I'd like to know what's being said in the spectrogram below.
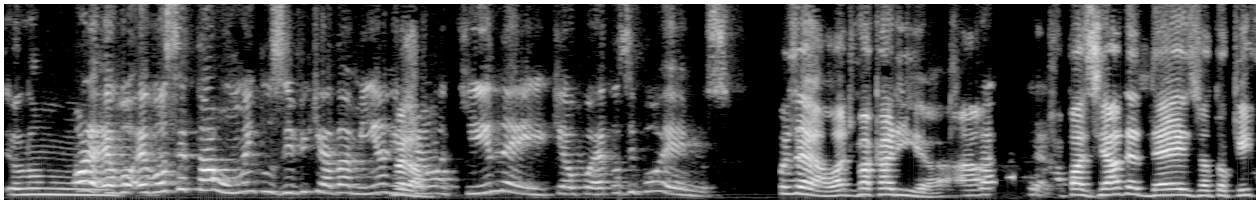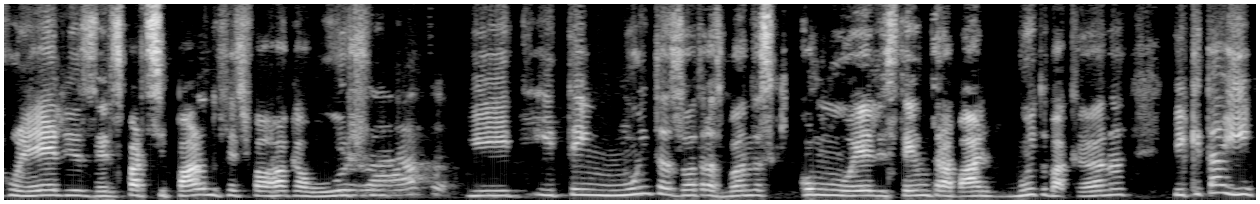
eu não. Olha, eu vou, eu vou citar uma, inclusive, que é da minha região aqui, Ney, que é o Poetas e Boêmios. Pois é, lá de Vacaria. A, rapaziada é 10, já toquei com eles, eles participaram do Festival Rock Gaúcho. Exato. E, e tem muitas outras bandas que, como eles, têm um trabalho muito bacana e que está aí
